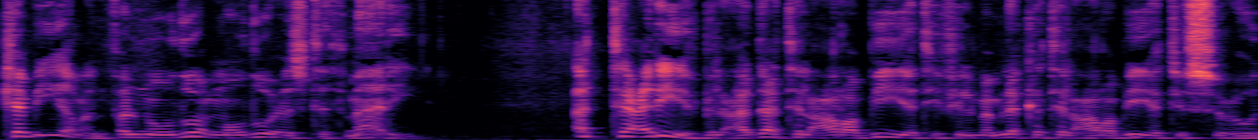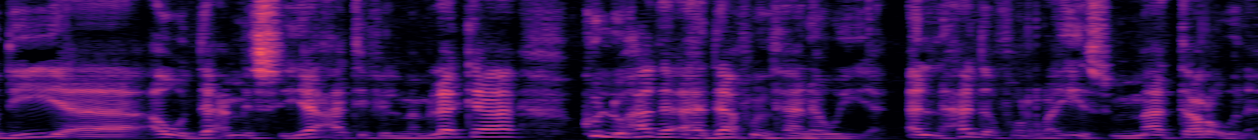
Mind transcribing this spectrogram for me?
كبيرا فالموضوع موضوع استثماري. التعريف بالعادات العربية في المملكة العربية السعودية أو دعم السياحة في المملكة كل هذا أهداف ثانوية. الهدف الرئيس ما ترونه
